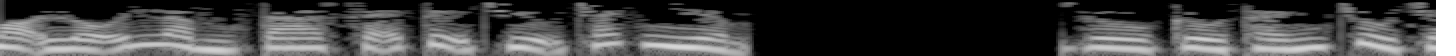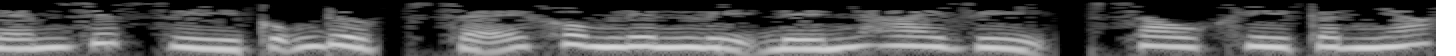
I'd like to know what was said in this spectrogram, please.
mọi lỗi lầm ta sẽ tự chịu trách nhiệm. Dù cửu thánh chủ chém giết gì cũng được, sẽ không liên lụy đến hai vị, sau khi cân nhắc.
